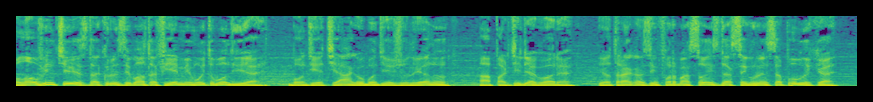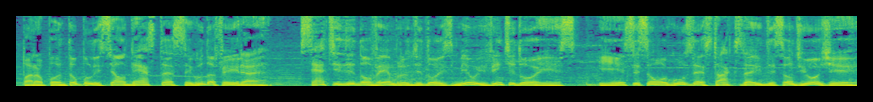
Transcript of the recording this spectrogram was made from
Olá, ouvintes da Cruz de Malta FM, muito bom dia. Bom dia, Tiago, bom dia, Juliano. A partir de agora, eu trago as informações da segurança pública para o plantão policial desta segunda-feira, 7 de novembro de 2022. E esses são alguns destaques da edição de hoje.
